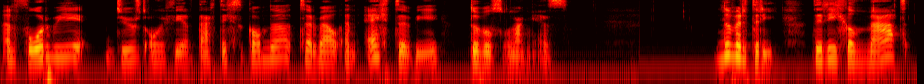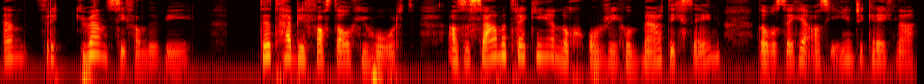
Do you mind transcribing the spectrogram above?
Een voorwee duurt ongeveer 30 seconden, terwijl een echte wee dubbel zo lang is. Nummer 3. De regelmaat en frequentie van de wee. Dit heb je vast al gehoord. Als de samentrekkingen nog onregelmatig zijn, dat wil zeggen als je eentje krijgt na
